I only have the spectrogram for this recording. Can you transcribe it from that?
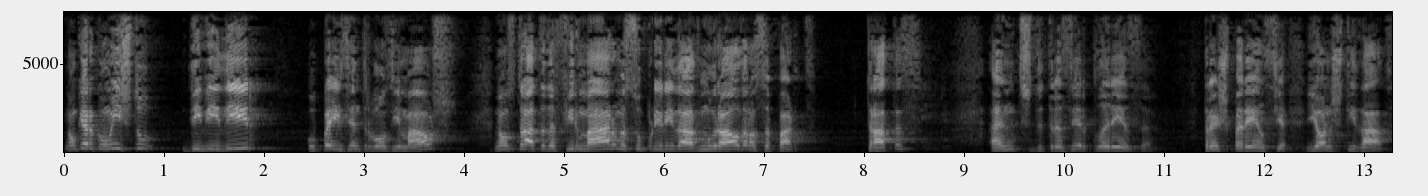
Não quero com isto dividir o país entre bons e maus. Não se trata de afirmar uma superioridade moral da nossa parte. Trata-se, antes de trazer clareza, transparência e honestidade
